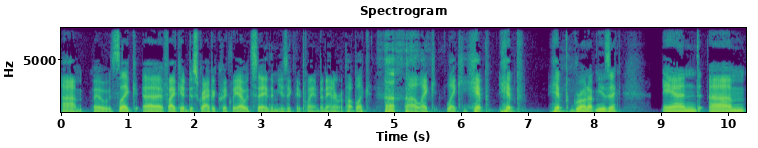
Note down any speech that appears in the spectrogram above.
Um, it's like uh, if I could describe it quickly, I would say the music they play in Banana Republic, uh, like like hip hip hip grown up music, and um,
